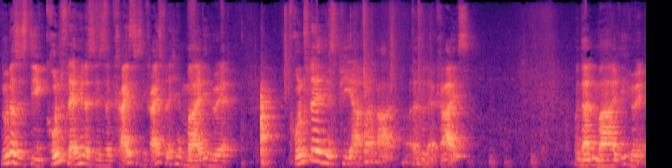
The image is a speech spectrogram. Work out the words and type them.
Nur das ist die Grundfläche, das ist dieser Kreis, das ist die Kreisfläche mal die Höhe. Grundfläche ist Pi r Quadrat, also der Kreis. Und dann mal die Höhe.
